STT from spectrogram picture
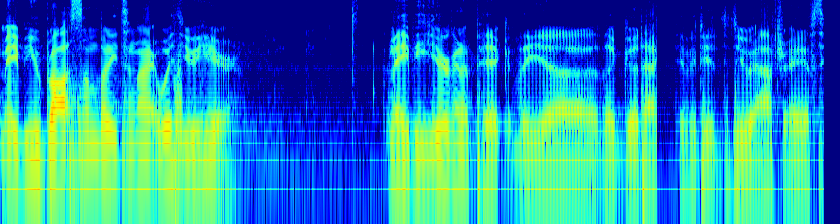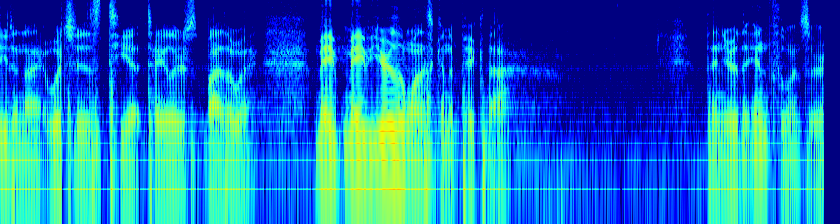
Maybe you brought somebody tonight with you here. Maybe you're going to pick the, uh, the good activity to do after AFC tonight, which is tea at Taylor's, by the way. Maybe, maybe you're the one that's going to pick that. Then you're the influencer.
